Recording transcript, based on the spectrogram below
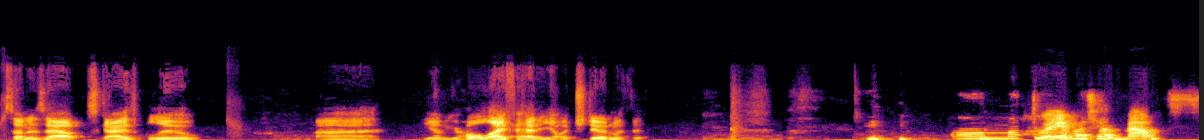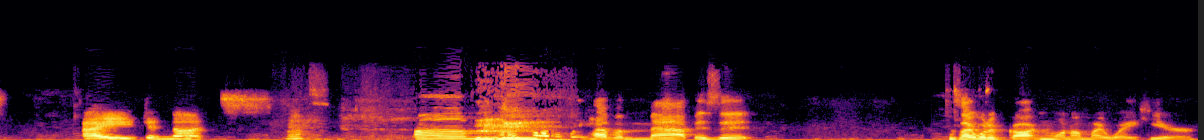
Sun is out, sky is blue. Uh, you have your whole life ahead of you. What you doing with it? Um, Do any of us have mounts? I did not. that's- um, I probably have a map. Is it? Because I would have gotten one on my way here.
